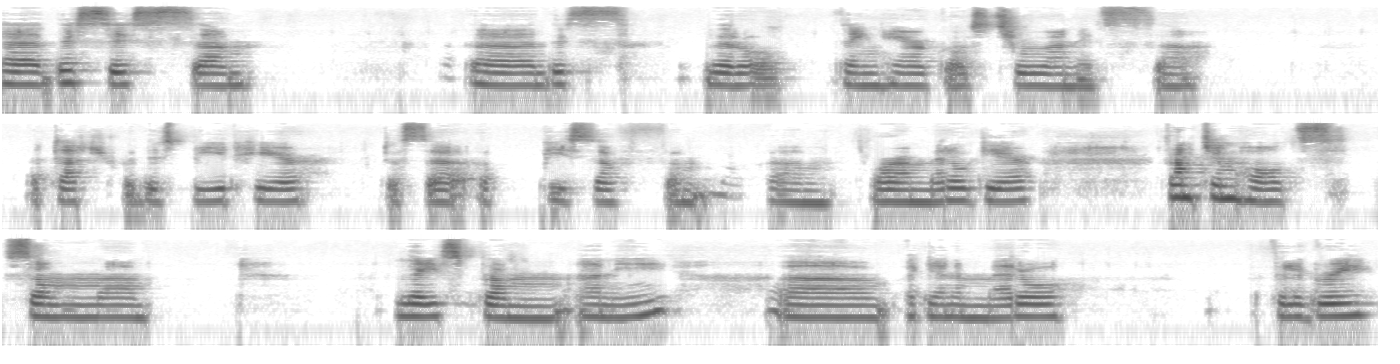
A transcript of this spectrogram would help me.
Uh, this is um, uh, this little thing here goes through and it's uh, attached with this bead here. Just a, a piece of um, um, or a metal gear from Tim Holtz. Some um, lace from Annie. Um, again a metal filigree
